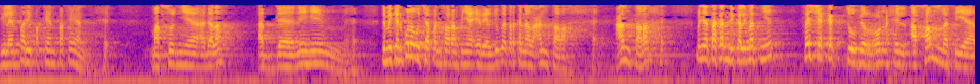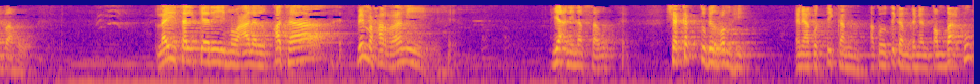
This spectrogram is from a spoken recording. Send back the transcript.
Dilempari pakaian-pakaian. Maksudnya adalah abdanihim Demikian pula ucapan seorang penyair yang juga terkenal antarah. Antarah menyatakan di kalimatnya, "Fasyakaktu birrumhil asamma thiyabahu." Laisa al-karimu 'ala al-qata bimuharrami. Yakni nafsahu. Syakaktu birrumhi. Ini aku tikam, aku tikam dengan tombakku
